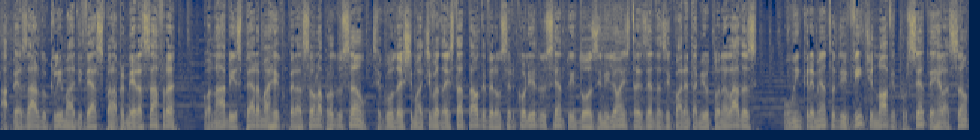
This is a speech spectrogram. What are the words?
Apesar do clima adverso para a primeira safra, Conab espera uma recuperação na produção. Segundo a estimativa da estatal, deverão ser colhidos 112 milhões 340 mil toneladas, um incremento de 29% em relação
